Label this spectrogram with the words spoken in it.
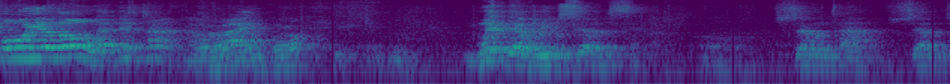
man was about 84 years old at this time. All right. Well, he went there when he was 77. Seven times. Seven is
